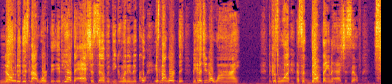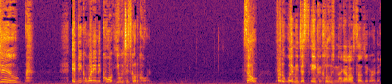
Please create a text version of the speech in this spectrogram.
know that it's not worth it. If you have to ask yourself if you can win in the court, it's not worth it. Because you know why? Because one, that's a dumb thing to ask yourself. Two, if you can win in the court, you would just go to court. So, for the women, just in conclusion, I got off subject right there.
